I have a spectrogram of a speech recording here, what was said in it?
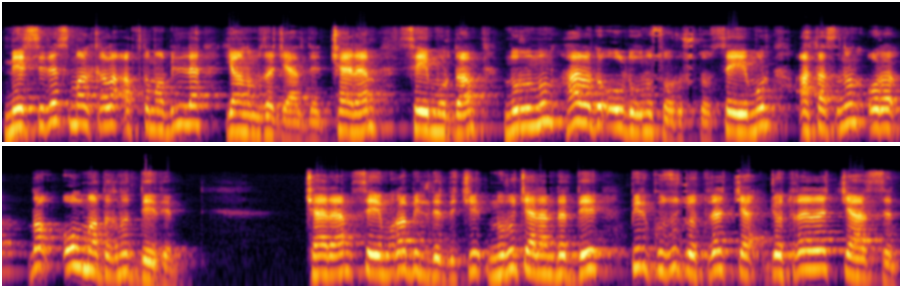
Mercedes markalı avtomobillə yanımıza gəldi. Kərəm Seymurdan Nurunun harada olduğunu soruşdu. Seymur atasının orada olmadığını dedi. Kərəm Seymura bildirdi ki, Nuru gələndə de, bir quzu götürək, götürərək gəlsin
